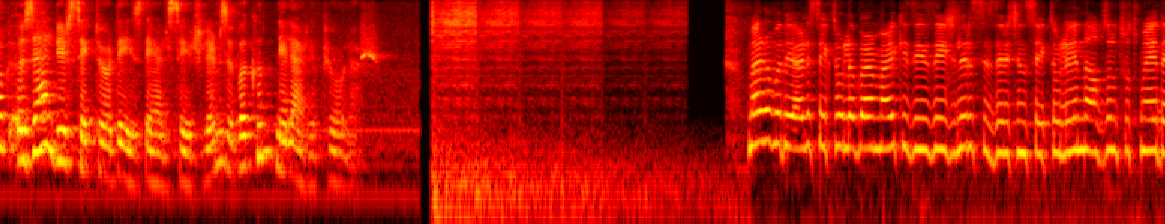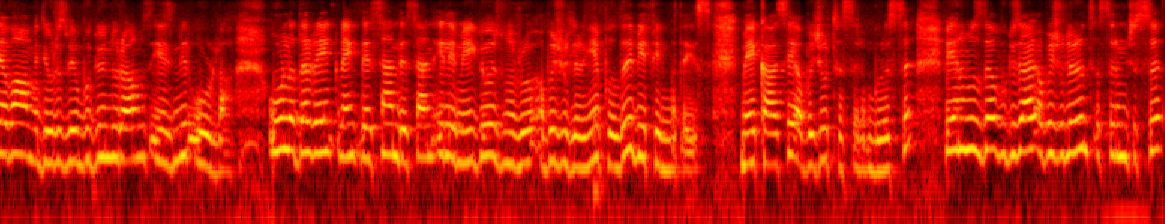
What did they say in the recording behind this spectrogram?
çok özel bir sektördeyiz değerli seyircilerimiz ve bakın neler yapıyorlar. Merhaba değerli Sektör Haber Merkezi izleyicileri. Sizler için sektörlerin nabzını tutmaya devam ediyoruz ve bugün durağımız İzmir Urla. Urla'da renk renk desen desen el emeği göz nuru abajurların yapıldığı bir firmadayız. MKS Abajur Tasarım burası. Ve yanımızda bu güzel abajurların tasarımcısı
